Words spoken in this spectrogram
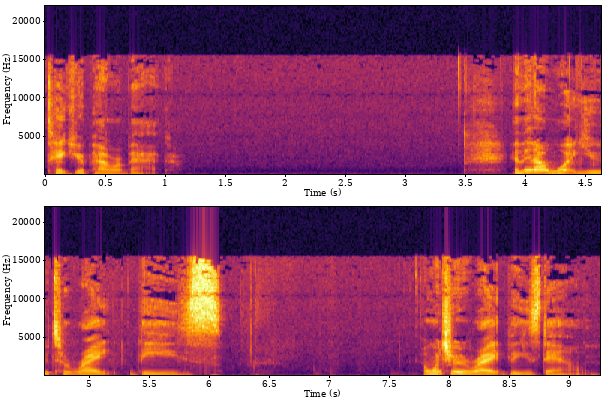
Take your power back. And then I want you to write these. I want you to write these down.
